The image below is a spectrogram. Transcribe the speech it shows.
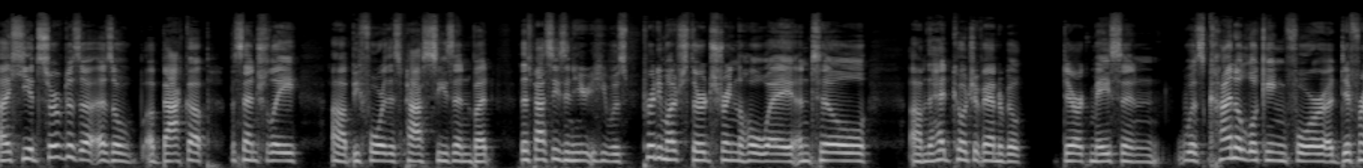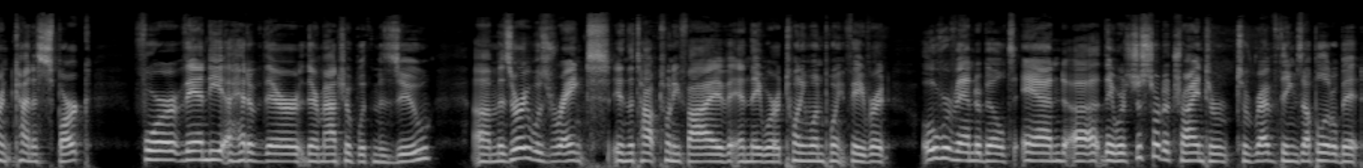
Uh, he had served as a as a, a backup essentially uh, before this past season, but this past season he he was pretty much third string the whole way until um, the head coach at Vanderbilt, Derek Mason, was kind of looking for a different kind of spark for Vandy ahead of their their matchup with Mizzou. Uh, Missouri was ranked in the top 25, and they were a 21 point favorite over Vanderbilt, and uh, they were just sort of trying to to rev things up a little bit.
